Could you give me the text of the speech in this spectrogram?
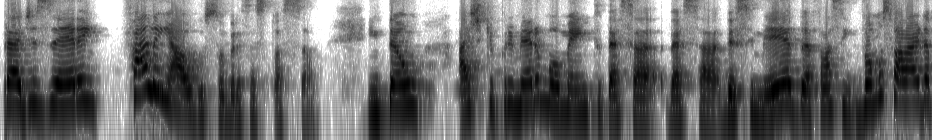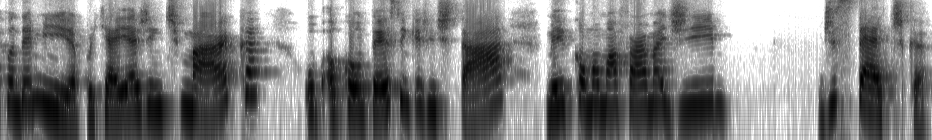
para dizerem, falem algo sobre essa situação. Então, acho que o primeiro momento dessa, dessa, desse medo é falar assim, vamos falar da pandemia, porque aí a gente marca o, o contexto em que a gente está, meio como uma forma de, de estética,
